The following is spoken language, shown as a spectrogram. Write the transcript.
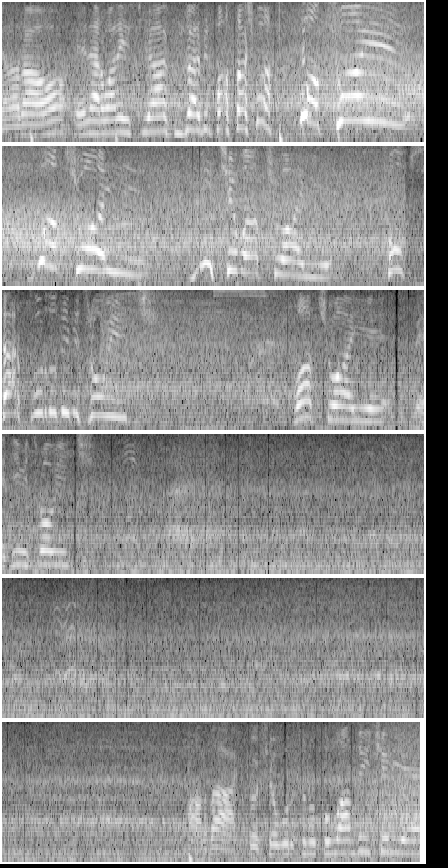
Yanarao. Ener Valencia. Güzel bir paslaşma. Batshuayi. Batshuayi. Miçe Batshuayi. Çok sert vurdu Dimitrovic. Batshuayi ve Dimitrovic. Arda köşe vuruşunu kullandı içeriye.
